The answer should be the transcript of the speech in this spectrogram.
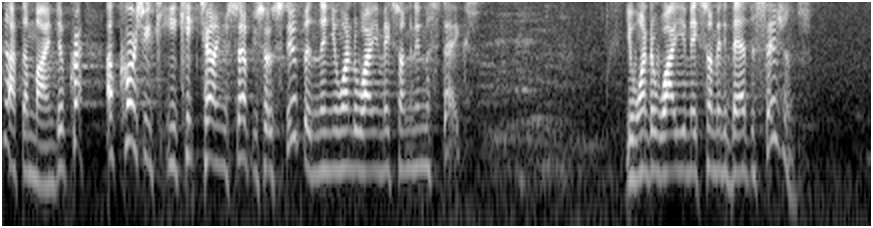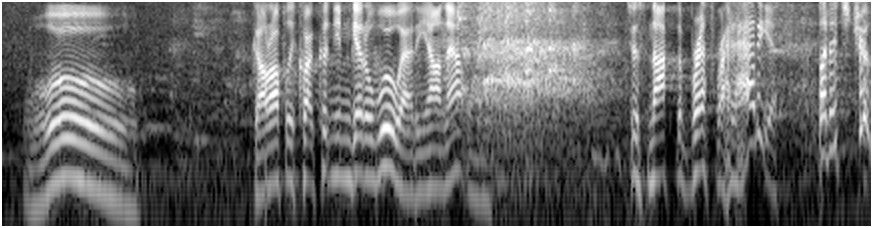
got the mind of Christ. Of course, you, you keep telling yourself you're so stupid, and then you wonder why you make so many mistakes. You wonder why you make so many bad decisions. Whoa. Got awfully quiet. Couldn't even get a woo out of you on that one. Just knocked the breath right out of you. But it's true.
